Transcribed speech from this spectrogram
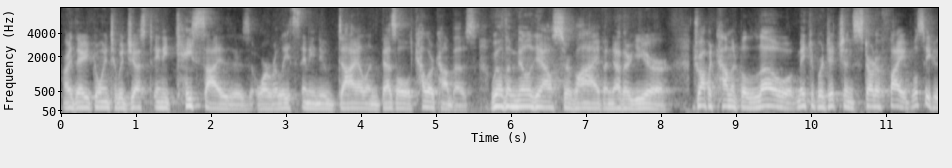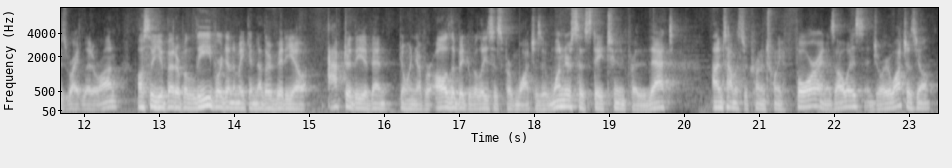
Are they going to adjust any case sizes or release any new dial and bezel color combos? Will the Milgauss survive another year? Drop a comment below, make a prediction, start a fight. We'll see who's right later on. Also, you better believe we're gonna make another video after the event going over all the big releases from Watches and Wonders, so stay tuned for that. I'm Thomas Chrono 24, and as always, enjoy your watches, y'all.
